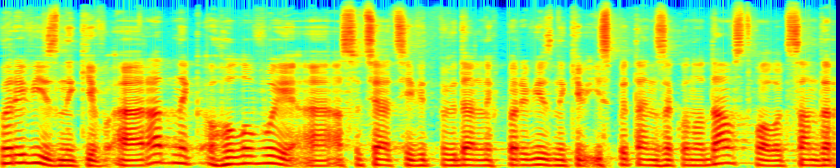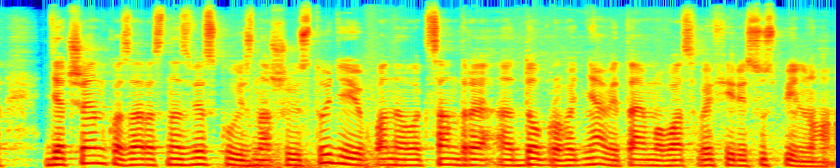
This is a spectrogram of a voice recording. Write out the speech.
перевізників. Радник голови е, Асоціації відповідальних перевізників із питань законодавства Олександр Дяченко зараз на зв'язку із нашою студією. Пане Олександре, е, доброго дня! Вітаємо вас в ефірі Суспільного.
